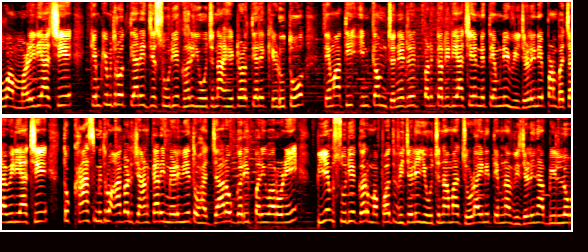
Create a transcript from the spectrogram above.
જોવા મળી રહ્યા છે. કેમ કે મિત્રો અત્યારે જે સૂર્યઘર યોજના હેઠળ અત્યારે ખેડૂતો તેમાંથી ઇન્કમ જનરેટ પણ કરી રહ્યા છે અને તેમની વીજળીને પણ બચાવી રહ્યા છે. તો ખાસ મિત્રો આગળ જાણકારી મેળવીએ તો હજારો ગરીબ પરિવારોને પીએમ સૂર્યઘર મફત વીજળી યોજનામાં જોડાઈને તેમના વીજળીના બિલનો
